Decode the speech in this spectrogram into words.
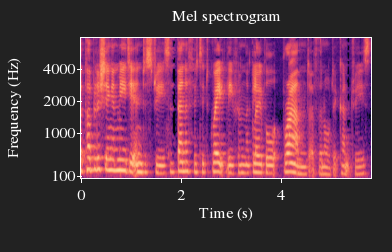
The publishing and media industries have benefited greatly from the global brand of the Nordic countries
